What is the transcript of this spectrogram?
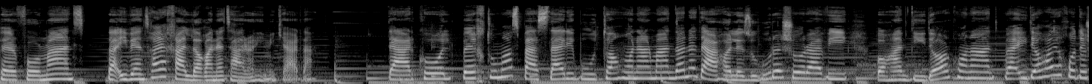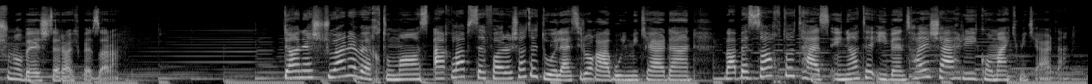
پرفورمنس و ایونت های خلاقانه طراحی می‌کردند. در کل بختوماس بستری بود تا هنرمندان در حال ظهور شوروی با هم دیدار کنند و ایده های خودشون رو به اشتراک بذارن. دانشجویان وختوماس اغلب سفارشات دولتی رو قبول می‌کردند و به ساخت و تزئینات event های شهری کمک می‌کردند.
